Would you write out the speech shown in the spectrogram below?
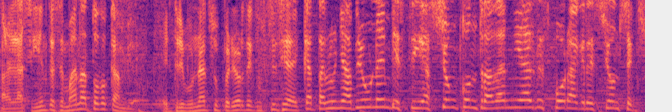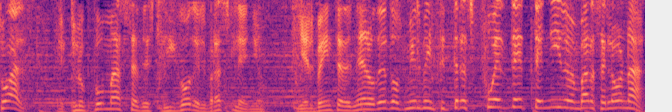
Para la siguiente semana todo cambió. El Tribunal Superior de Justicia de Cataluña abrió una investigación contra Dani Alves por agresión sexual. El club Pumas se desligó del brasileño y el 20 de enero de 2023 fue detenido en Barcelona.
